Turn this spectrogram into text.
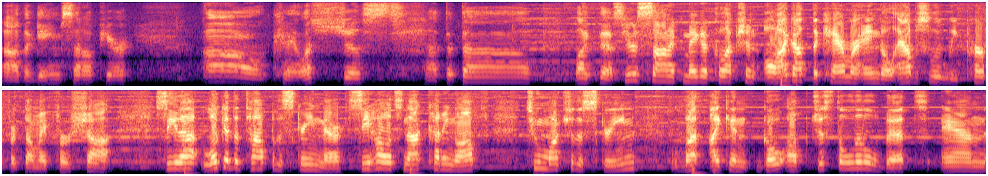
Uh, the game set up here. Okay, let's just da, da, da, like this. Here's Sonic Mega Collection. Oh, I got the camera angle absolutely perfect on my first shot. See that? Look at the top of the screen there. See how it's not cutting off too much of the screen? But I can go up just a little bit, and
